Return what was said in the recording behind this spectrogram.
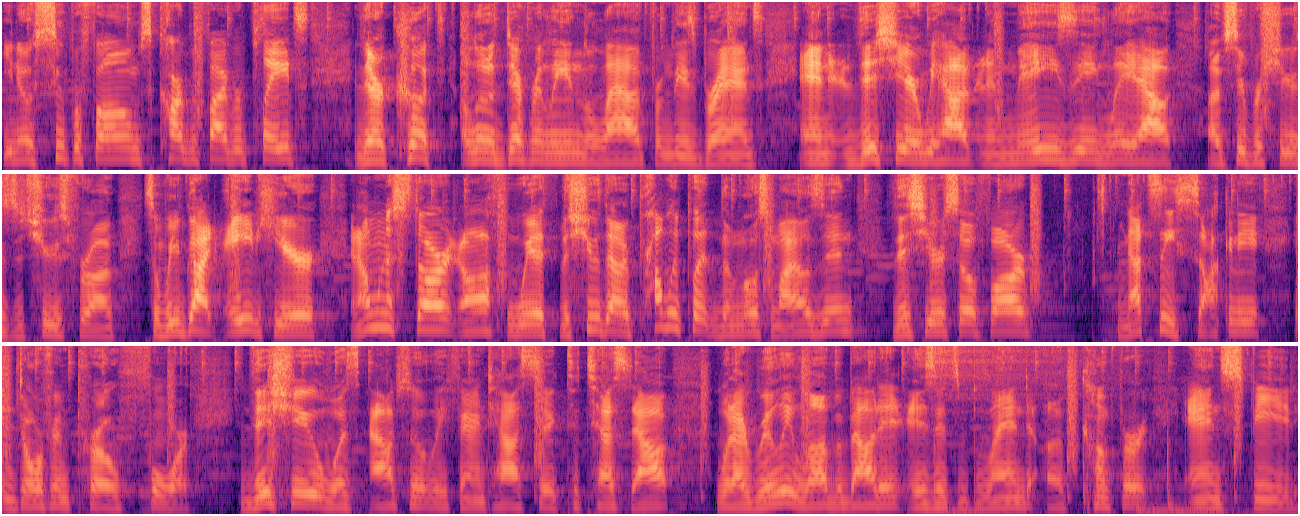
you know, super foams, carbon fiber plates, they're cooked a little differently in the lab from these brands. And this year we have an amazing layout of super shoes to choose from. So we've got eight here, and I wanna start off with the shoe that I've probably put the most miles in this year so far, and that's the Saucony Endorphin Pro 4. This shoe was absolutely fantastic to test out. What I really love about it is its blend of comfort and speed.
